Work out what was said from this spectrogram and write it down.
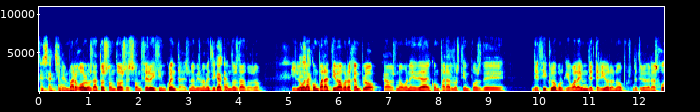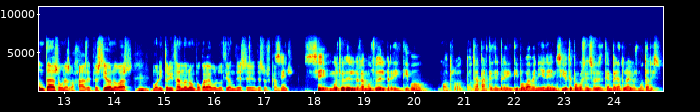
Exacto. Sin embargo, los datos son dos, son 0 y 50. Es una misma métrica con dos datos, ¿no? Y luego la comparativa, por ejemplo, claro, es una buena idea de comparar los tiempos de, ciclo porque igual hay un deterioro, ¿no? Pues un deterioro de las juntas o unas bajadas de presión o vas mm. monitorizando, ¿no? Un poco la evolución de, esos cambios. Sí, mucho, del, o sea, mucho del predictivo, otra parte del predictivo va a venir en si yo te pongo sensores de temperatura en los motores.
